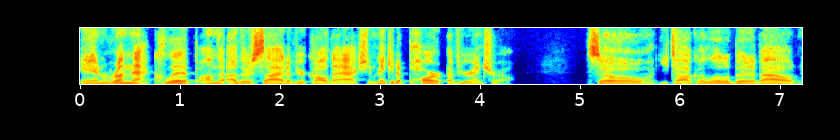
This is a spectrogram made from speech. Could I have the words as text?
and run that clip on the other side of your call to action. Make it a part of your intro. So you talk a little bit about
